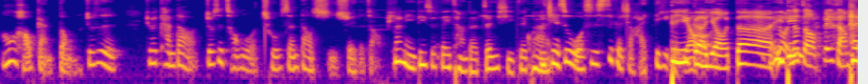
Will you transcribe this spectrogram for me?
然后好感动，就是。就会看到，就是从我出生到十岁的照片。那你一定是非常的珍惜这块，而且是我是四个小孩第一个第一个有的，一定那种非常很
